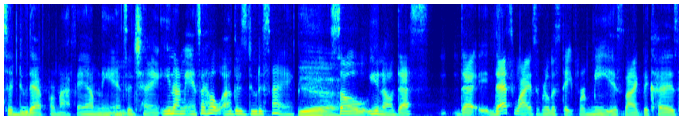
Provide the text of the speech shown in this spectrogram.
to do that for my family and to change, you know what I mean? And to help others do the same. Mm. Yeah. So, you know, that's that that's why it's real estate for me. It's like because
